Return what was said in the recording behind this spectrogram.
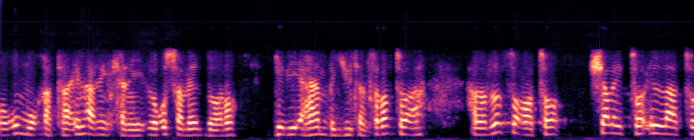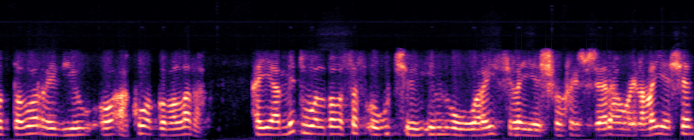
ugu muuqataa in arrinkani lagu sameyn doono gebi ahaanba yutan sababtoo ah hadaad la socoto shalayto ilaa toddoba radio oo ah kuwa gobollada ayaa mid walbaba saf ugu jiray in uu waraysi la yeesho. Ra'isul wasaaraha wayna la yeesheen.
